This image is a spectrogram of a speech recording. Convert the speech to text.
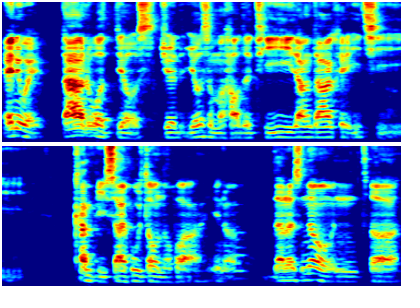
Anyway，大家如果有觉得有什么好的提议，让大家可以一起看比赛互动的话，you know，let us know。呃，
